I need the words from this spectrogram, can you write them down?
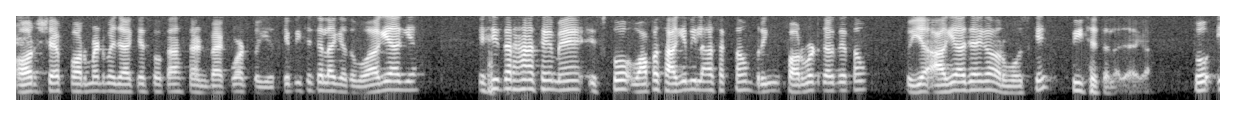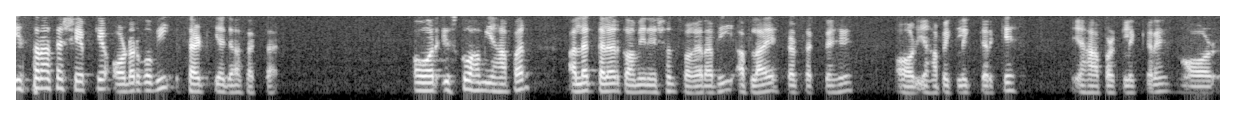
और शेप फॉर्मेट में जाके इसको कहा सेंड बैकवर्ड तो ये इसके पीछे चला गया तो वो आगे आ गया। इसी तरह से मैं इसको वापस आगे भी ला सकता हूँ, ब्रिंग फॉरवर्ड कर देता हूँ तो ये आगे आ जाएगा और वो उसके पीछे चला जाएगा। तो इस तरह से शेप के ऑर्डर को भी सेट किया जा सकता है। और इसको हम यहाँ पर अलग कलर कॉम्बिनेशन वगैरह भी अप्लाई कर सकते हैं और यहाँ पे क्लिक करके, यहाँ पर क्लिक करें और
